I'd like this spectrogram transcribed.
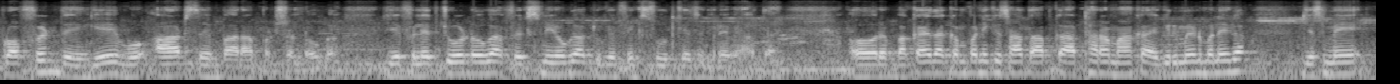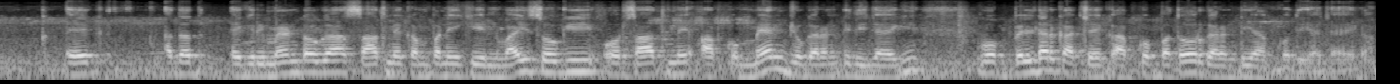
प्रॉफिट देंगे, वो आठ से बारह परसेंट होगा। ये फ्लेक्चुएट होगा फिक्स नहीं होगा, क्योंकि फ़िक्स सूद के ज़िम्मे में आता है। और बाकायदा कंपनी के साथ आपका अट्ठारह माह का एग्रीमेंट बनेगा, जिसमें एक अदद एग्रीमेंट होगा, साथ में कंपनी की इन्वाइस होगी, और साथ में आपको मेन जो गारंटी दी जाएगी, वो बिल्डर का चेक आपको बतौर गारंटी आपको दिया जाएगा।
